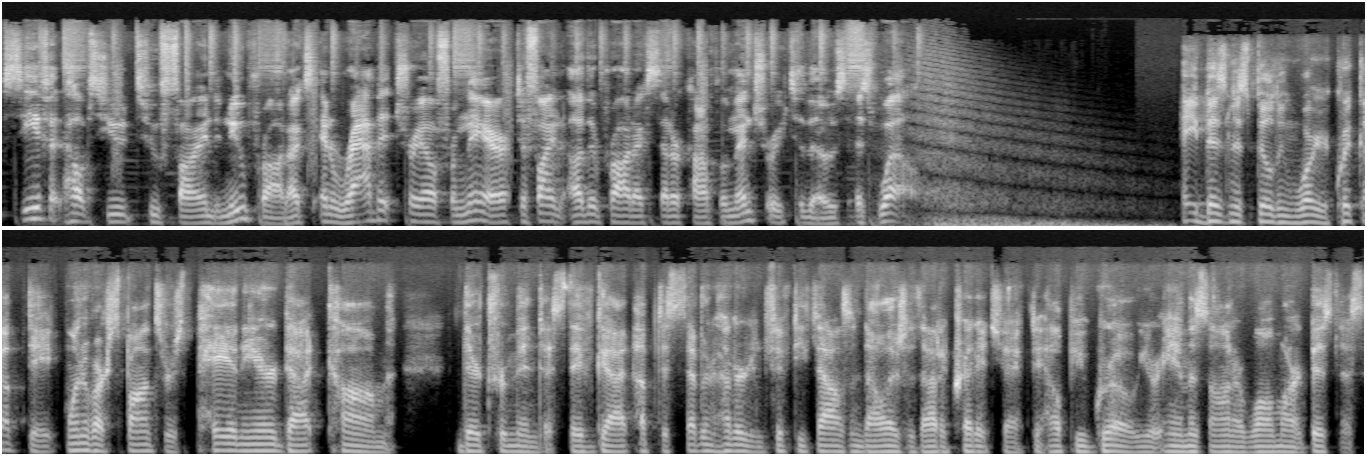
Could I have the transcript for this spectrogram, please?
see if it helps you to find new products and rabbit trail from there to find other products that are complementary to those as well. Hey, Business Building Warrior, quick update. One of our sponsors, Payoneer.com, they're tremendous. They've got up to $750,000 without a credit check to help you grow your Amazon or Walmart business.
